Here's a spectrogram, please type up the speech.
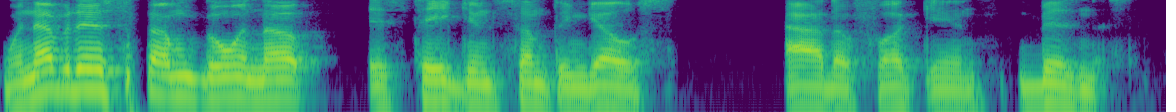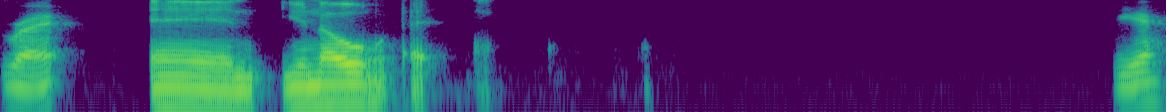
whenever there's something going up, it's taking something else out of fucking business. Right. And you know, eh, Yeah,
